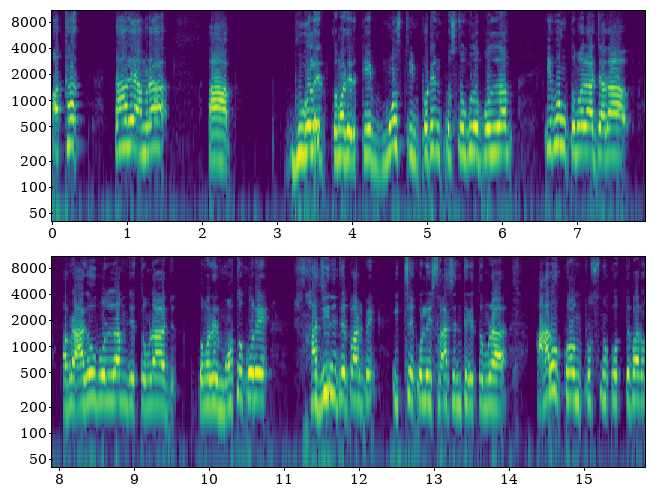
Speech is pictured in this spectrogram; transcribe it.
অর্থাৎ তাহলে আমরা ভূগোলের তোমাদেরকে মোস্ট ইম্পর্টেন্ট প্রশ্নগুলো বললাম এবং তোমরা যারা, আমরা আগেও বললাম যে তোমরা তোমাদের মতো করে সাজিয়ে নিতে পারবে, ইচ্ছে করলে সাজেশন থেকে তোমরা আরও কম প্রশ্ন করতে পারো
